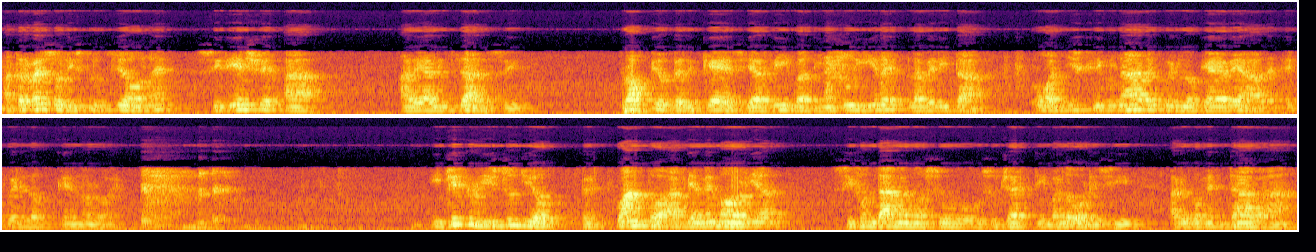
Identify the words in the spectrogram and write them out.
Attraverso l'istruzione si riesce a a realizzarsi proprio perché si arriva ad intuire la verità o a discriminare quello che è reale e quello che non lo è. I circoli di studio, per quanto abbia memoria, si fondavano su, su certi valori, si argomentava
